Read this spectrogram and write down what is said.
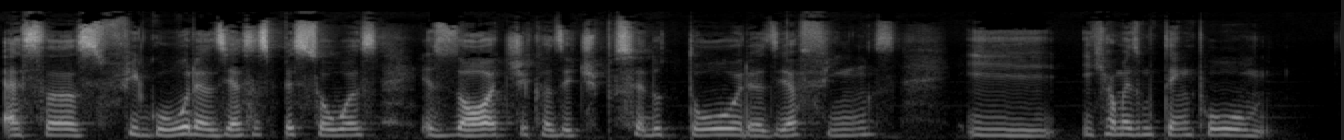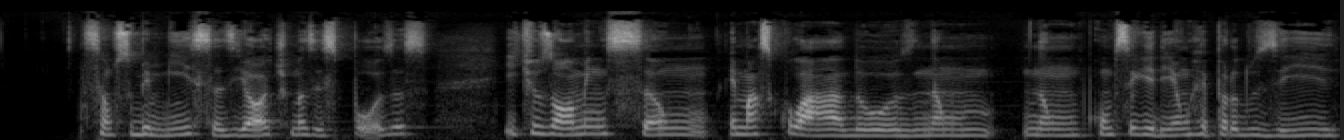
essas figuras e essas pessoas exóticas e tipo sedutoras e afins, e, e que ao mesmo tempo são submissas e ótimas esposas e que os homens são emasculados, não, não conseguiriam reproduzir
